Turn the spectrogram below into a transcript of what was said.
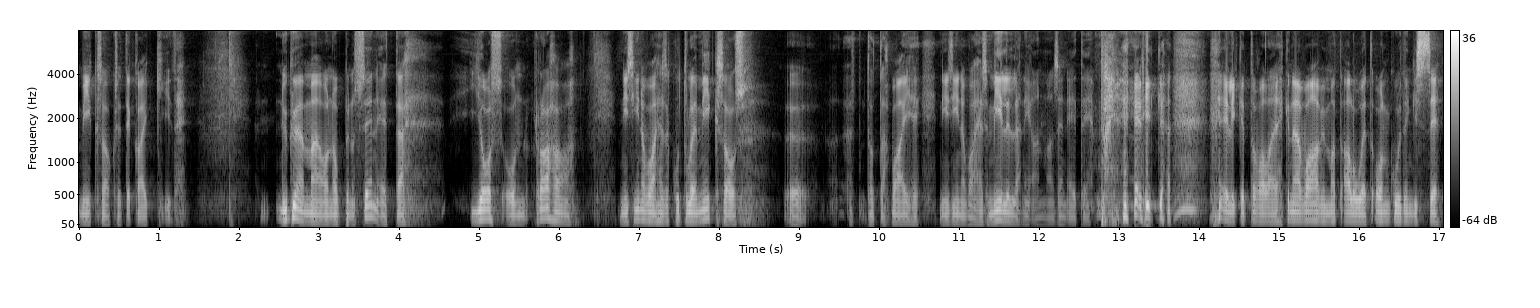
miksaukset ja kaikki itse. Nykyään mä oon oppinut sen, että jos on rahaa, niin siinä vaiheessa kun tulee miksaus, tota, vaihe, niin siinä vaiheessa mielelläni annan sen eteenpäin. eli tavallaan ehkä nämä vahvimmat alueet on kuitenkin se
